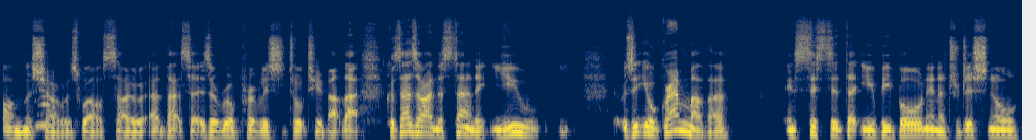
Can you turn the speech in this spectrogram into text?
on the show as well. So uh, that's a, it's a real privilege to talk to you about that because, as I understand it, you was it your grandmother insisted that you be born in a traditional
